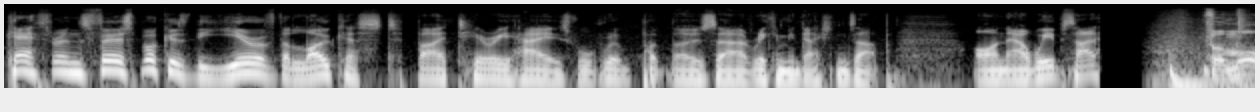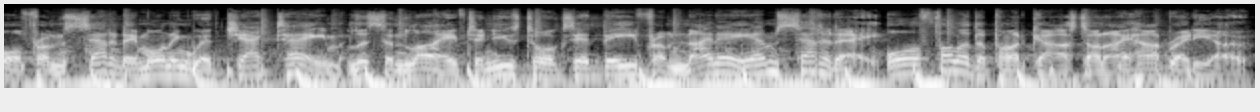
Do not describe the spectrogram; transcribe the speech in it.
Catherine's first book is The Year of the Locust by Terry Hayes. We'll, we'll put those uh, recommendations up on our website. For more from Saturday Morning with Jack Tame, listen live to News Talk ZB from 9 a.m. Saturday or follow the podcast on iHeartRadio.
